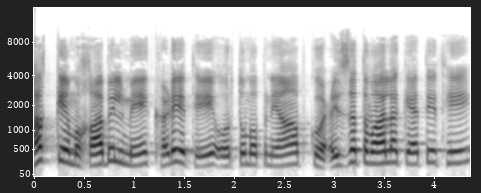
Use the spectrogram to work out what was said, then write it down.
حق کے مقابل میں کھڑے تھے اور تم اپنے آپ کو عزت والا کہتے تھے۔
